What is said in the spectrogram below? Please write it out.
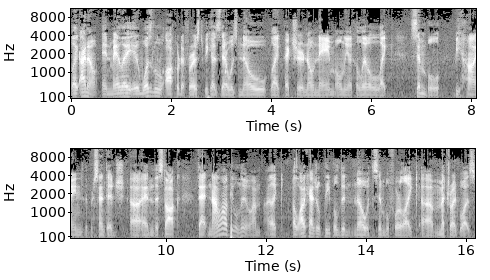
like I know in melee it was a little awkward at first because there was no like picture, no name, only like a little like symbol behind the percentage uh, and the stock that not a lot of people knew. I'm I, like a lot of casual people didn't know what the symbol for like uh, Metroid was,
